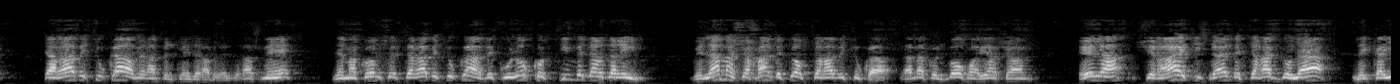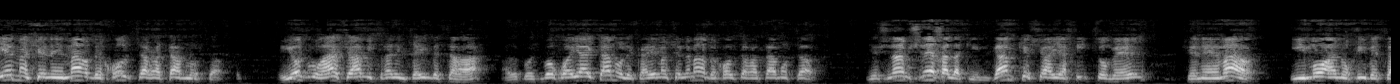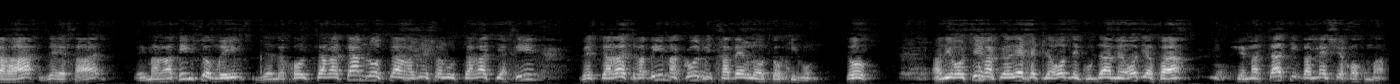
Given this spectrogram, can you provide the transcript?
צרה וצוקה, אומר הפרקי דרבי לזר. הסנה זה מקום של צרה וצוקה, וכולו קוצים ודרדרים. ולמה שכן בתוך צרה וצוקה? למה הקדוש ברוך הוא היה שם? אלא שראה את ישראל בצרה גדולה לקיים מה שנאמר בכל צרתם לא צר. היות והוא ראה שעם ישראל נמצאים בצרה, אז הקדוש ברוך הוא היה איתנו לקיים מה שנאמר בכל צרתם לא צר. ישנם שני חלקים, גם כשהיחיד סובל, שנאמר עמו אנוכי בצרה, זה אחד, ואם הרבים סוברים, זה בכל צרתם לא צר, אז יש לנו צרת יחיד וצרת רבים, הכל מתחבר לאותו כיוון. טוב, אני רוצה רק ללכת לעוד נקודה מאוד יפה שמצאתי במשך חוכמה.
